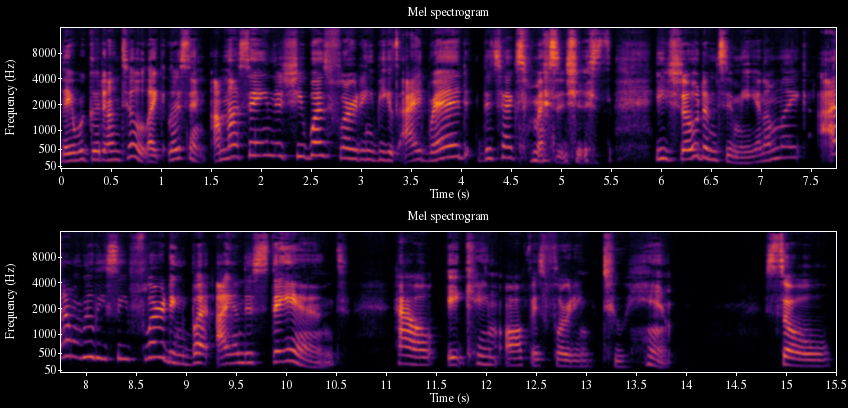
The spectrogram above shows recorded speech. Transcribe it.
they were good until like listen i'm not saying that she was flirting because i read the text messages. He showed them to me and i'm like i don't really see flirting but i understand how it came off as flirting to him. So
